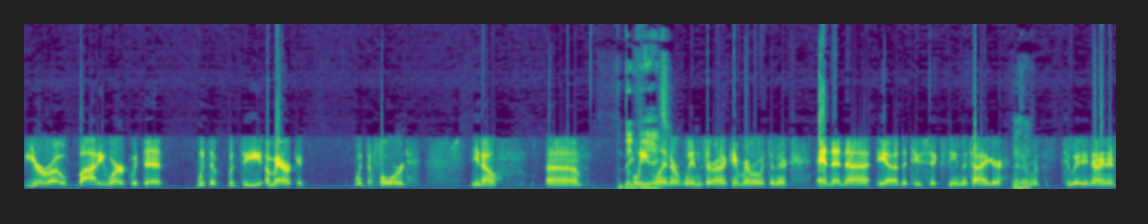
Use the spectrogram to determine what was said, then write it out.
Euro body work with the with the with the American with the Ford. You know, um, The big Cleveland V8s. or Windsor. I can't remember what's in there. And then uh yeah, the 260 and the Tiger. And Mm-hmm. everyone puts 289 in.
